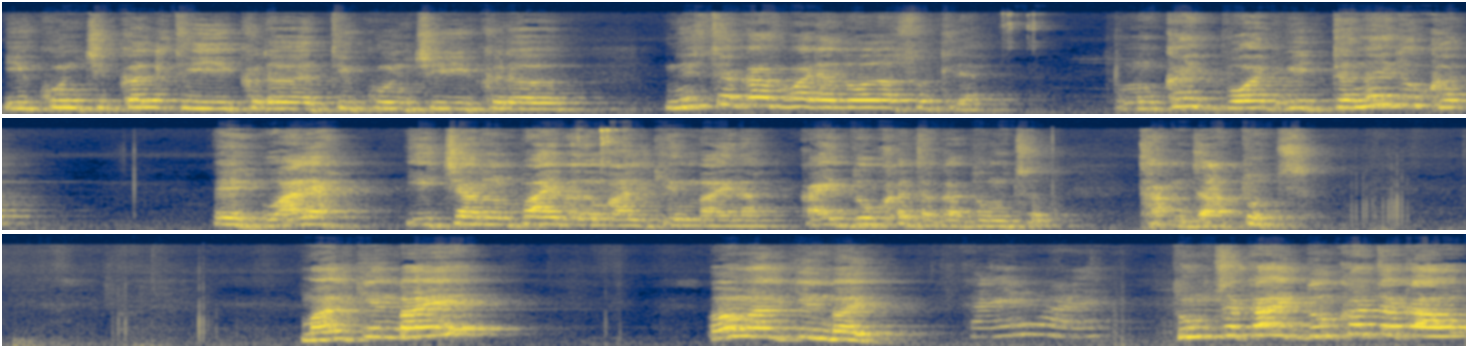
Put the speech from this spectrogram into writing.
इकूनची कलती इकडं तिकूनची इकडं. नुसत्या गाठवाड्या लोला सुटल्या. मग काही पोट बीट नाही दुखत? ए वाड्या विचारून पाय बरं मालकीन बाईला. काही दुखत का तुमचं? थांब जातोच. मालकीन बाई? ओ मालकीन बाई. काय तुमचं काय दुखत का हो?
